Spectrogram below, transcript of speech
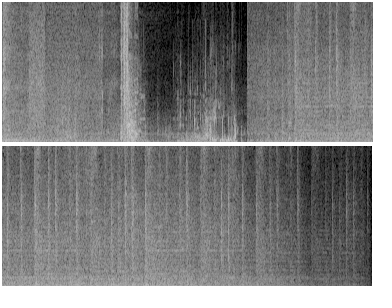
Boom!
